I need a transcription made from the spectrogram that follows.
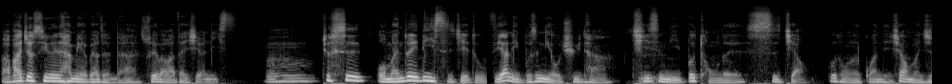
爸爸就是因为他没有标准答案，所以爸爸才喜欢历史。嗯哼，就是我们对历史解读，只要你不是扭曲它，其实你不同的视角、不同的观点，像我们就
